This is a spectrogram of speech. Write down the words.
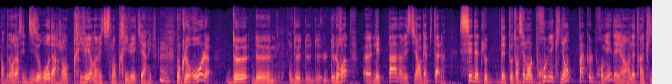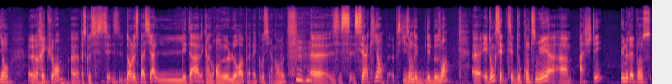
l'ordre de grandeur, c'est 10 euros d'argent privé, en investissement privé qui arrive. Hmm. Donc le rôle de, de, de, de, l'Europe euh, n'est pas d'investir en capital. C'est d'être potentiellement le premier client, pas que le premier d'ailleurs, hein, d'être un client euh, récurrent, euh, parce que dans le spatial, l'État avec un grand E, l'Europe avec aussi un grand E, hmm. c'est un client, parce qu'ils ont des, besoins. et donc c'est de continuer à acheter une réponse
